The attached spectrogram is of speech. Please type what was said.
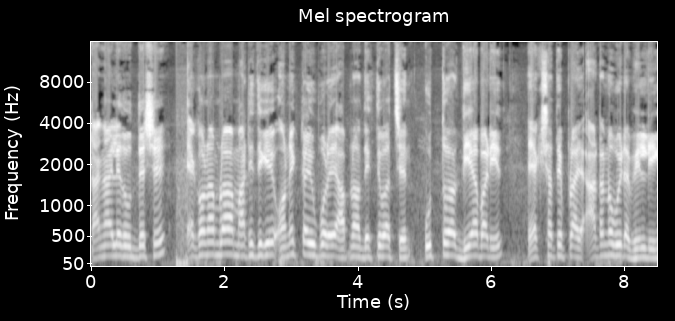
টাঙ্গাইলের উদ্দেশ্যে। এখন আমরা মাটি থেকে অনেকটাই উপরে আপনারা দেখতে পাচ্ছেন উত্তরা দিয়াবাড়ির একসাথে প্রায় আটানব্বইটা বিল্ডিং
